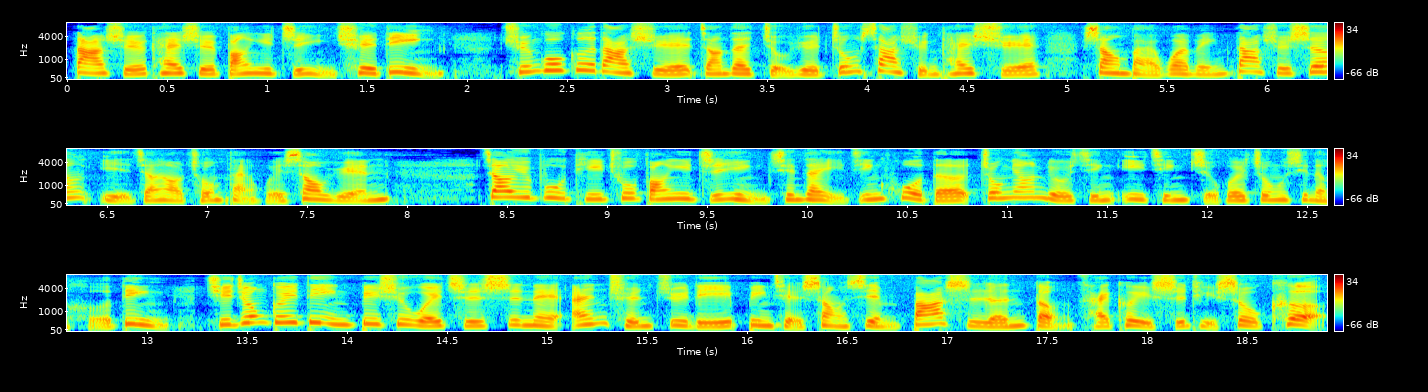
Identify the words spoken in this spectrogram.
大学开学防疫指引确定，全国各大学将在九月中下旬开学，上百万名大学生也将要重返回校园。教育部提出防疫指引，现在已经获得中央流行疫情指挥中心的核定，其中规定必须维持室内安全距离，并且上限八十人等才可以实体授课。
